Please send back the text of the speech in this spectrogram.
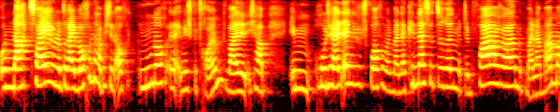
Und nach zwei oder drei Wochen habe ich dann auch nur noch in Englisch geträumt, weil ich habe im Hotel Englisch gesprochen mit meiner Kindersitterin, mit dem Fahrer, mit meiner Mama,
